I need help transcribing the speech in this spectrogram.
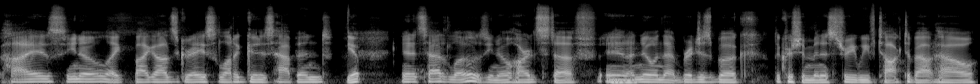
highs, you know, like by God's grace, a lot of good has happened. Yep. And it's had lows, you know, hard stuff. And I know in that Bridges book, The Christian Ministry, we've talked about how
